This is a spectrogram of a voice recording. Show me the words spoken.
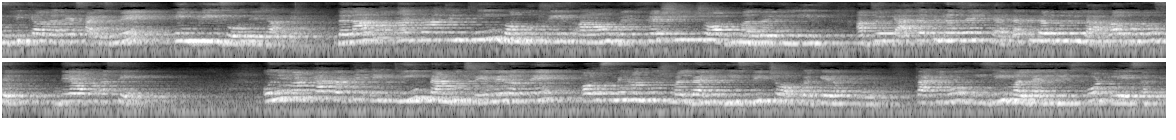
इजिली क्या हो जाते हैं साइज़ में इंक्रीज होते जाते हैं The larva are caught in clean bamboo trees along with freshly chopped mulberry leaves. अब जो कैटरपिलर है कैटरपिलर बोलो लार्वा बोलो दे आर सेम उन्हें हम क्या करते हैं एक क्लीन बैम्बू ट्रे में रखते हैं और उसमें हम कुछ मलबेरी लीव्स भी चॉप करके रखते हैं ताकि वो इजीली मलबेरी लीव्स को ले सके।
